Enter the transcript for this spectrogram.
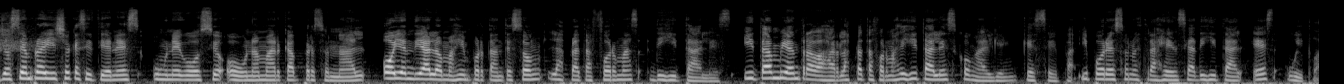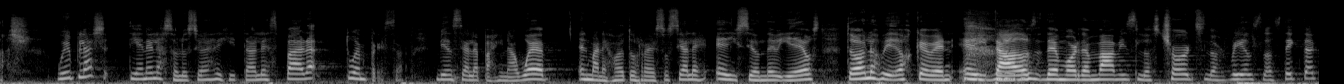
Yo siempre he dicho que si tienes un negocio o una marca personal, hoy en día lo más importante son las plataformas digitales y también trabajar las plataformas digitales con alguien que sepa. Y por eso nuestra agencia digital es Whiplash. Whiplash tiene las soluciones digitales para tu empresa, bien sea la página web, el manejo de tus redes sociales, edición de videos, todos los videos que ven editados de More Than Mamis, los shorts, los reels, los TikTok,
